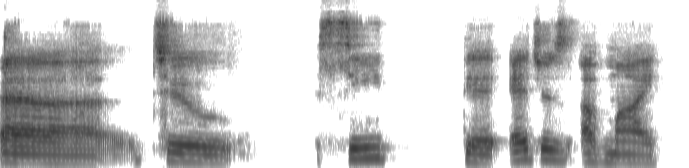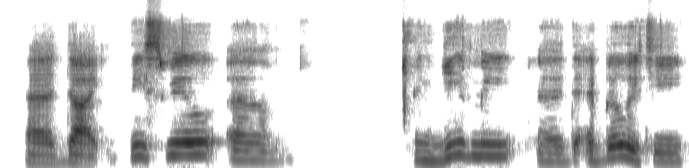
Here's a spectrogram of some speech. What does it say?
uh, to seed the edges of my uh, die. This will um, give me uh, the ability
